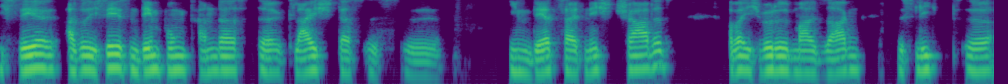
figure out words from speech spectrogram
Ich sehe, also ich sehe es in dem Punkt anders äh, gleich, dass es äh, ihnen derzeit nicht schadet. Aber ich würde mal sagen, es liegt äh,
